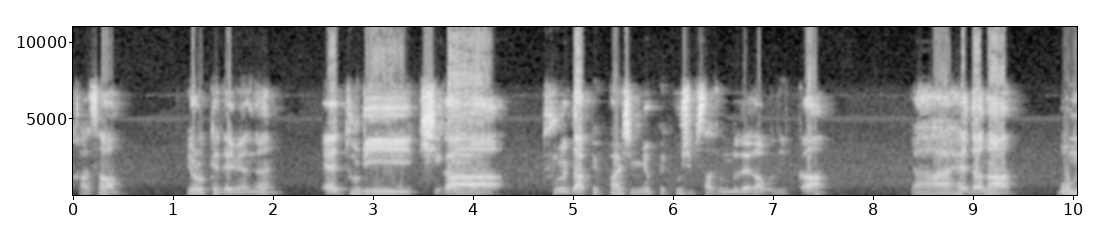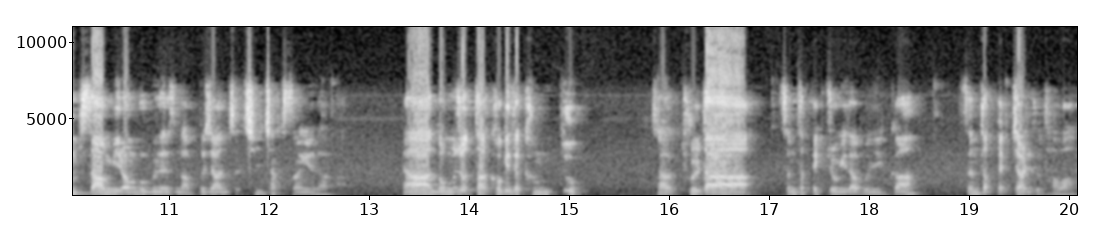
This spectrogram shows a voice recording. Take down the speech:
가서 이렇게 되면은 애 둘이 키가 둘 다 186, 194 정도 되다 보니까 야 헤더나? 몸싸움 이런 부분에서 나쁘지 않죠 침착성에다가. 야 너무 좋다. 거기다 강뚝. 자 둘 다 센터백 쪽이다 보니까 센터백 자리로 다와.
